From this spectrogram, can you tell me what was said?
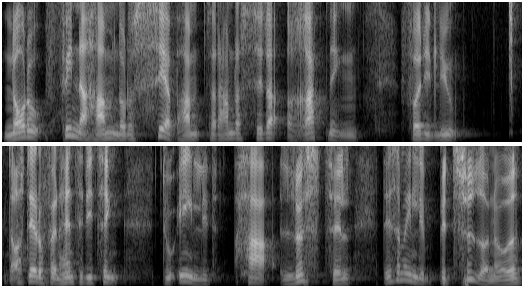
Når du finder ham, når du ser på ham, så er det ham, der sætter retningen for dit liv. Det er også der, du finder hen til de ting, du egentlig har lyst til. Det, som egentlig betyder noget.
